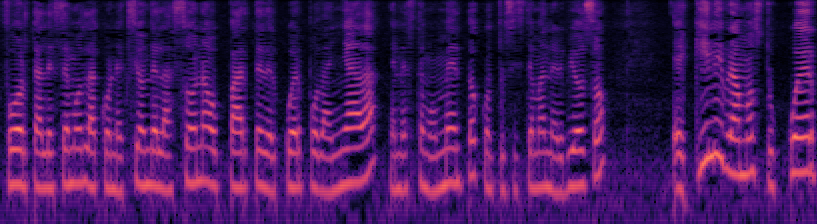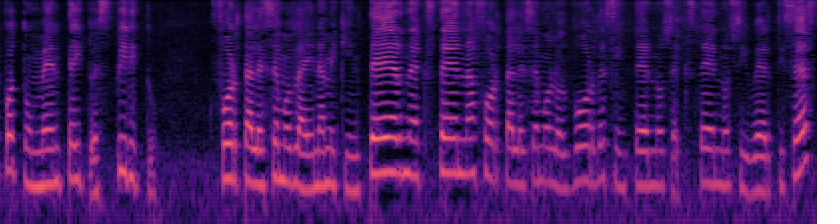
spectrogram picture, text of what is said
Fortalecemos la conexión de la zona o parte del cuerpo dañada en este momento con tu sistema nervioso Equilibramos tu cuerpo, tu mente y tu espíritu. Fortalecemos la dinámica interna, externa, fortalecemos los bordes internos, externos y vértices.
